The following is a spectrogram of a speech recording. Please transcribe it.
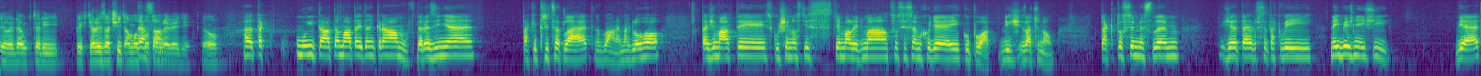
i lidem, kteří by chtěli začít a moc Já o tom nevědí. Jo? Hele, tak můj táta má tady ten krám v Terezíně, taky 30 let, nebo já nevím jak dlouho, takže má ty zkušenosti s těma lidma, co si sem chodí kupovat, když začnou. Tak to si myslím, že to je prostě takový nejběžnější věc,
